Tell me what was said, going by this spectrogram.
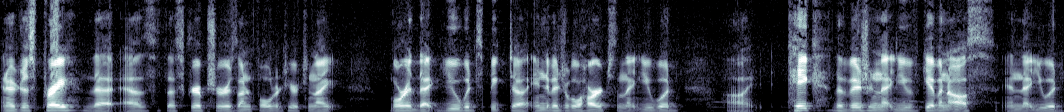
And I just pray that as the scripture is unfolded here tonight, Lord, that you would speak to individual hearts and that you would uh, take the vision that you've given us and that you would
